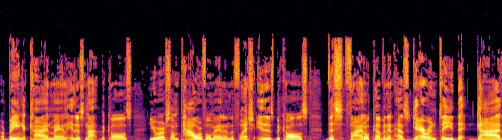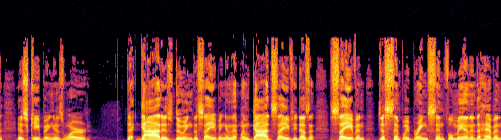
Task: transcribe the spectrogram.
or being a kind man, it is not because you are some powerful man in the flesh. It is because this final covenant has guaranteed that God is keeping his word. That God is doing the saving, and that when God saves, He doesn't save and just simply bring sinful men into heaven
